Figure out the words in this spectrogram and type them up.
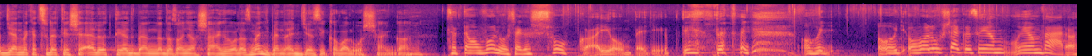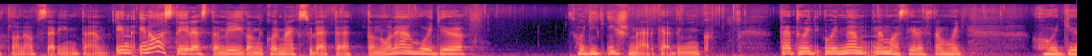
gyermeket születése előtt élt benned az anyaságról, az mennyiben egyezik a valósággal? Szerintem a valóság az sokkal jobb egyébként. Tehát, hogy, hogy hogy a valóság az olyan, olyan váratlanabb szerintem. Én, én azt éreztem végig, amikor megszületett a Nolan, hogy, hogy így ismerkedünk. Tehát, hogy, hogy nem, nem azt éreztem, hogy, hogy,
